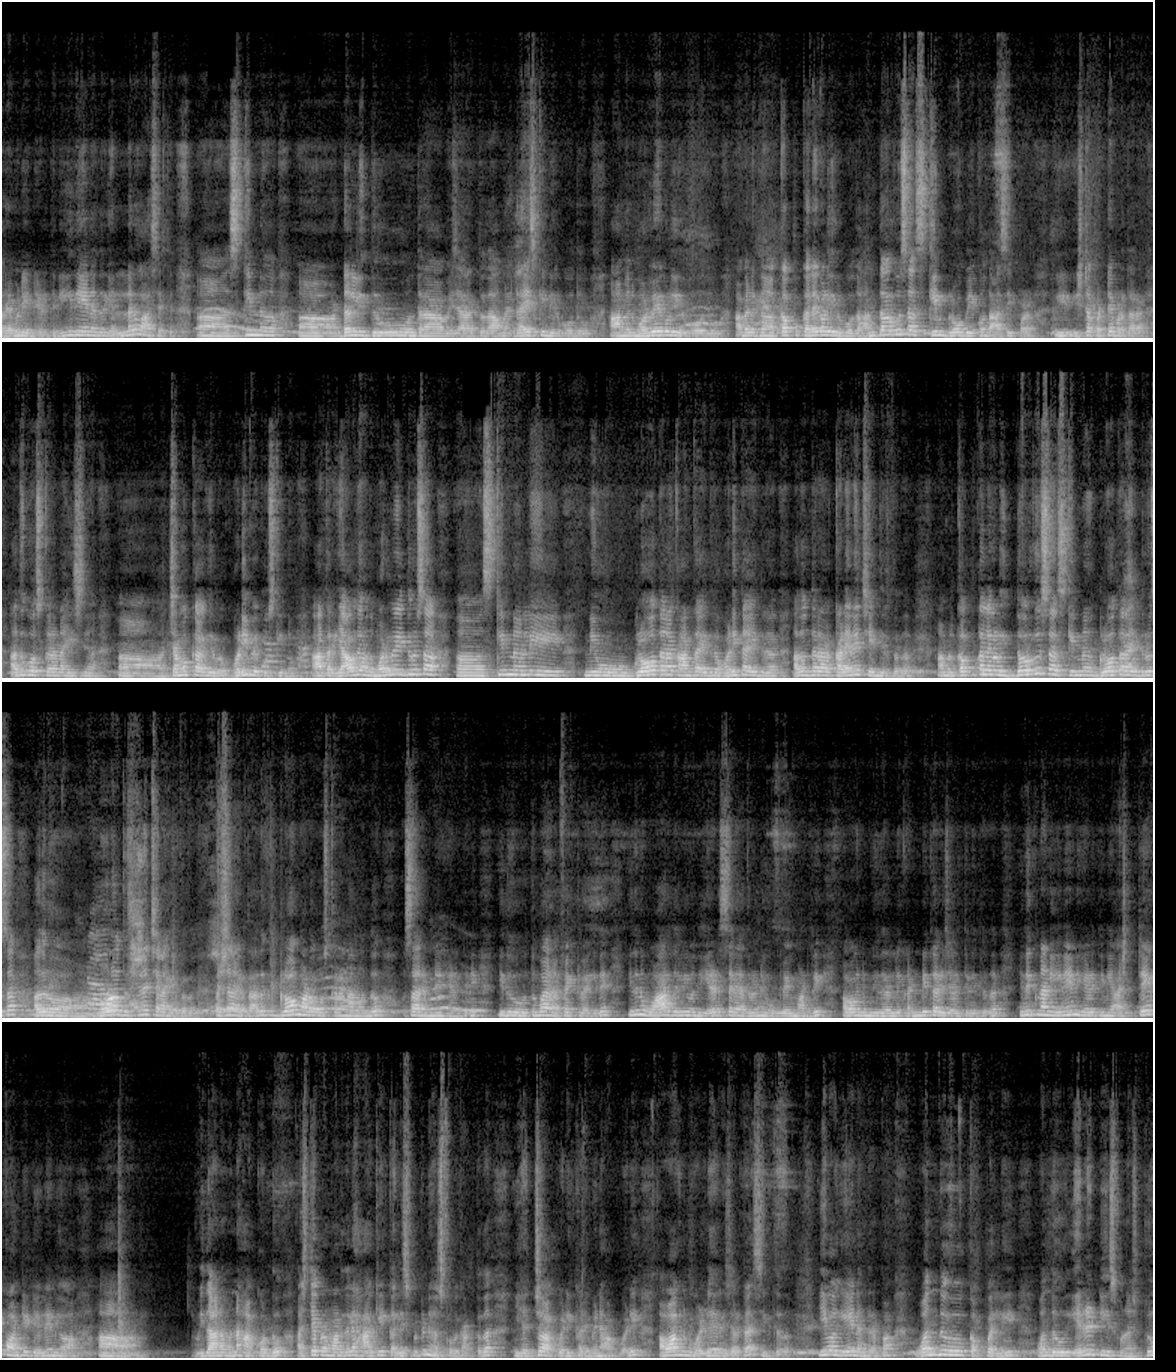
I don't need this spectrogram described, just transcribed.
ರೆಮಿಡಿಯನ್ನು ಹೇಳ್ತೀನಿ. ಇದೇನಂದ್ರೆ ಎಲ್ಲರೂ ಆಸೆ ಇರ್ತದೆ. ಸ್ಕಿನ್ ಡಲ್ ಇದ್ದರೂ ಒಂಥರ ಬೇಜಾರಾಗ್ತದೆ. ಆಮೇಲೆ ಡ್ರೈ ಸ್ಕಿನ್ ಇರ್ಬೋದು. ಆಮೇಲೆ ಮೊಡವೆಗಳು ಇರ್ಬೋದು. ಆಮೇಲೆ ಕಪ್ಪು ಕಲೆಗಳು ಇರ್ಬೋದು ಅಂಥವ್ರಿಗೂ ಸಹ ಸ್ಕಿನ್ ಗ್ಲೋ ಬೇಕು ಅಂತ ಆಸೆ ಪ ಇಷ್ಟಪಟ್ಟೇ ಬರ್ತಾರೆ. ಅದಕ್ಕೋಸ್ಕರ ನಾ ಈ ಚಮಕ್ಕಾಗಿರ್ಬೇಕು, ಹೊಡಿಬೇಕು ಸ್ಕಿನ್ನು ಆ ಥರ ಯಾವುದೇ ಒಂದು ಮೊಡವೆ ಇದ್ದರೂ ಸಹ ಸ್ಕಿನ್ನಲ್ಲಿ ನೀವು ಗ್ಲೋ ಥರ ಕಾಣ್ತಾ ಇದ್ರೆ, ಹೊಡಿತಾ ಇದ್ರೆ ಅದೊಂಥರ ಕಳೆನೇ ಚೇಂಜ್ ಇರ್ತದೆ. ಆಮೇಲೆ ಕಪ್ಪು ಕಲೆಗಳು ಇದ್ದವ್ರಿಗೂ ಸಹ ಸ್ಕಿನ್ ಗ್ಲೋ ಥರ ಇದ್ದರೂ ಸಹ ಅದರ ನೋಡೋ ದೃಷ್ಟಿನೇ ಚೆನ್ನಾಗಿರ್ತದೆ. ಅಷ್ಟು ಚೆನ್ನಾಗಿರ್ತದೆ. ಅದಕ್ಕೆ ಗ್ಲೋ ಮಾಡೋಕ್ಕೋಸ್ಕರ ನಾನೊಂದು ಹೊಸ ರೆಮಿಡಿಯನ್ನು ಹೇಳ್ತೀನಿ. ಇದು ತುಂಬ ಎಫೆಕ್ಟಿವ್ ಆಗಿದೆ. ಇದನ್ನು ವಾರದಲ್ಲಿ ಒಂದು ಎರಡು ಸರಿ ಆದರೂ ನೀವು ಉಪಯೋಗ ಮಾಡಿರಿ. ಅವಾಗ ನಿಮಗೆ ಇದರಲ್ಲಿ ಖಂಡಿತ ರಿಸಲ್ಟ್ ತಿಳಿತದೆ. ಇದಕ್ಕೆ ನಾನು ಏನೇನು ಹೇಳ್ತೀನಿ, ಅಷ್ಟೇ ಕ್ವಾಂಟಿಟಿಯಲ್ಲೇ ನೀವು ವಿಧಾನವನ್ನು ಹಾಕ್ಕೊಂಡು, ಅಷ್ಟೇ ಪ್ರಮಾಣದಲ್ಲಿ ಹಾಕಿ ಕಲಿಸ್ಬಿಟ್ಟು ನೀವು ಹಚ್ಕೋಬೇಕಾಗ್ತದೆ. ಈ ಹೆಚ್ಚು ಹಾಕ್ಬೇಡಿ, ಕಡಿಮೆನೇ ಹಾಕ್ಬೇಡಿ. ಆವಾಗ ನಿಮ್ಗೆ ಒಳ್ಳೆಯ ರಿಸಲ್ಟ ಸಿಗ್ತದೆ. ಇವಾಗ ಏನಂದ್ರಪ್ಪ, ಒಂದು ಕಪ್ಪಲ್ಲಿ ಒಂದು ಎರಡು ಟೀ ಸ್ಪೂನಷ್ಟು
